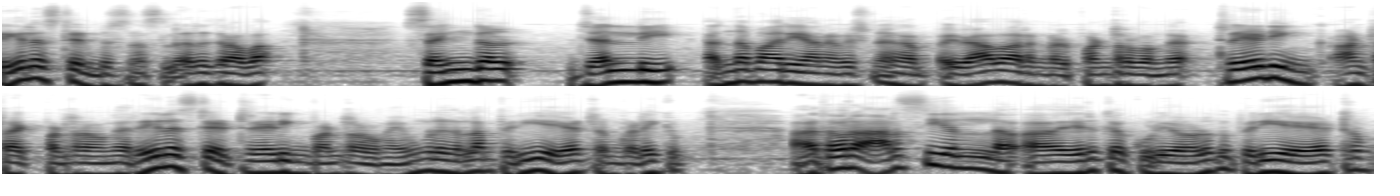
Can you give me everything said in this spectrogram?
ரியல் எஸ்டேட் பிஸ்னஸில் இருக்கிறவா செங்கல் ஜல்லி அந்த மாதிரியான விஷய வியாபாரங்கள் பண்ணுறவங்க ட்ரேடிங் கான்ட்ராக்ட் பண்ணுறவங்க ரியல் எஸ்டேட் ட்ரேடிங் பண்ணுறவங்க இவங்களுக்கெல்லாம் பெரிய ஏற்றம் கிடைக்கும். அதை தவிர அரசியலில் இருக்கக்கூடியவர்களுக்கு பெரிய ஏற்றம்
